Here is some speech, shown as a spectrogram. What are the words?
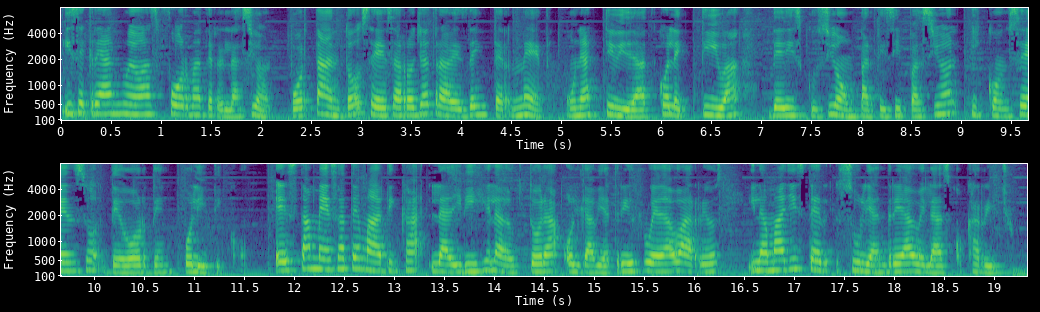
y se crean nuevas formas de relación. Por tanto, se desarrolla a través de Internet una actividad colectiva de discusión, participación y consenso de orden político. Esta mesa temática la dirige la doctora Olga Beatriz Rueda Barrios y la magister Zulia Andrea Velasco Carrillo.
